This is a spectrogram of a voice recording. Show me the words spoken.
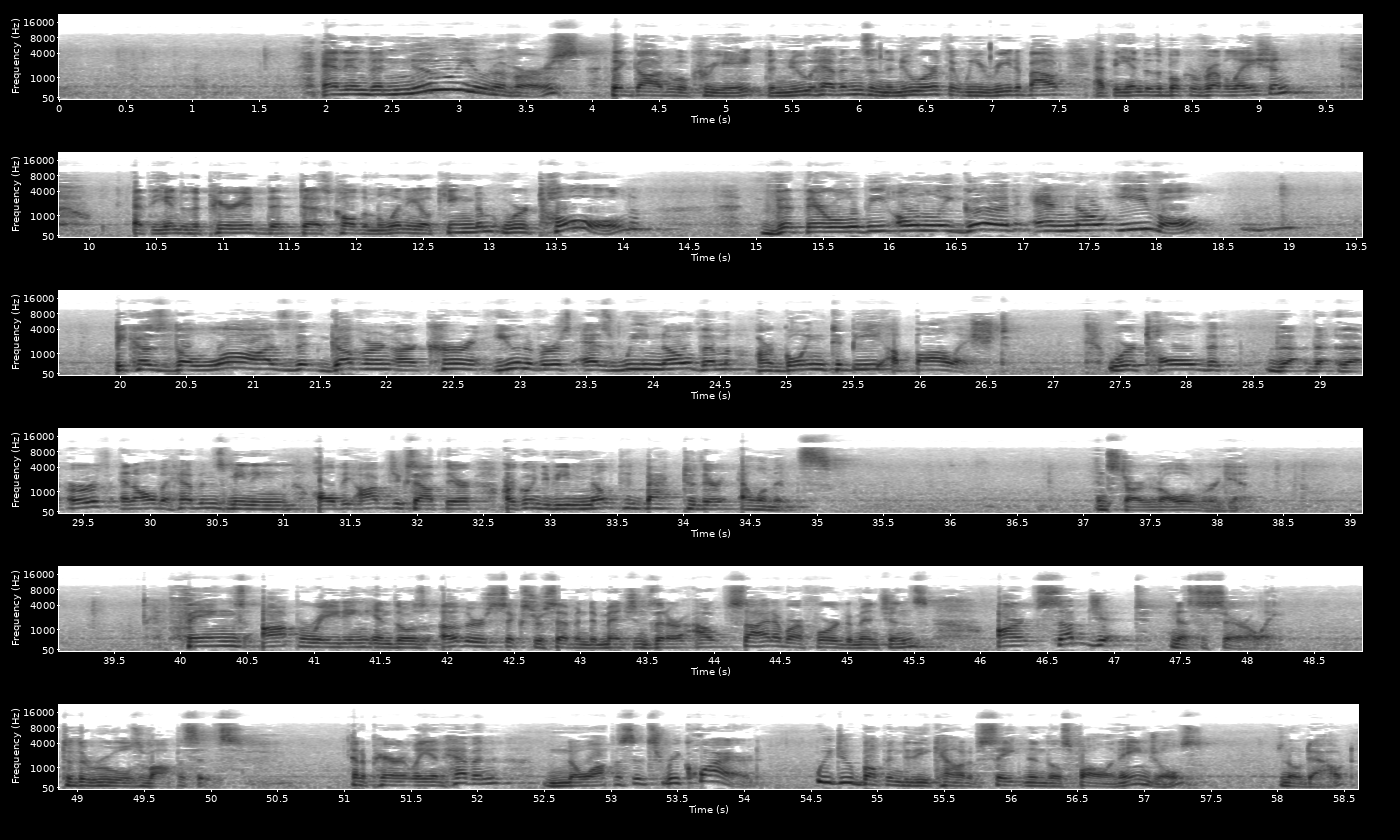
And in the new universe that God will create, the new heavens and the new earth that we read about at the end of the book of Revelation, at the end of the period that uh, is called the millennial kingdom, we're told that there will be only good and no evil because the laws that govern our current universe as we know them are going to be abolished. We're told that the, the, the, earth and all the heavens, meaning all the objects out there, are going to be melted back to their elements and started all over again. Things operating in those other six or seven dimensions that are outside of our four dimensions aren't subject necessarily to the rules of opposites. And apparently in heaven, no opposites required. We do bump into the account of Satan and those fallen angels, no doubt.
